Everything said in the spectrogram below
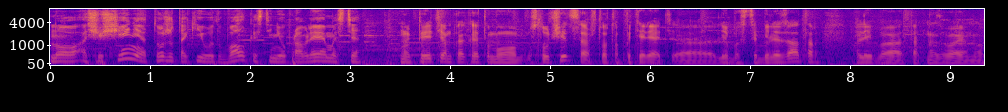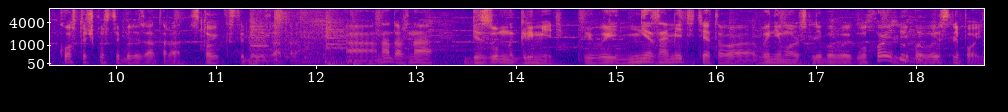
но ощущения тоже такие вот валкости, неуправляемости. Но перед тем, как этому случится, что-то потерять, э, либо стабилизатор, либо так называемую косточку стабилизатора, стойка стабилизатора, э, она должна безумно греметь. И вы не заметите этого, вы не можете. Либо вы глухой, либо вы слепой.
